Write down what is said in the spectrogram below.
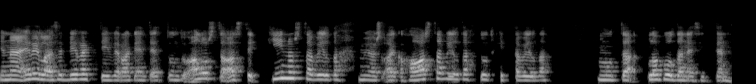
Ja nämä erilaiset direktiivirakenteet tuntuivat alusta asti kiinnostavilta, myös aika haastavilta, tutkittavilta, mutta lopulta ne sitten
